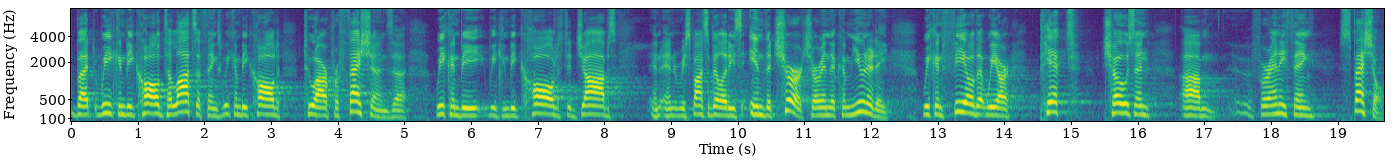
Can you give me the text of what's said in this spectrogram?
but we can be called to lots of things. We can be called to our professions. Uh, we, can be, we can be called to jobs and, and responsibilities in the church or in the community. We can feel that we are picked, chosen um, for anything special.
